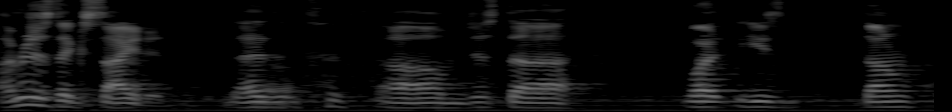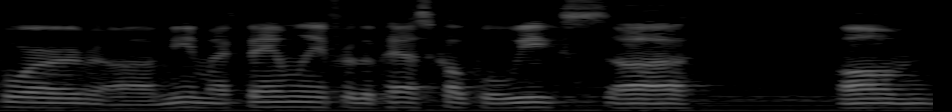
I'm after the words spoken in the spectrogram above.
I'm just excited. Um, just uh, what he's done for uh, me and my family for the past couple of weeks. Uh, um,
